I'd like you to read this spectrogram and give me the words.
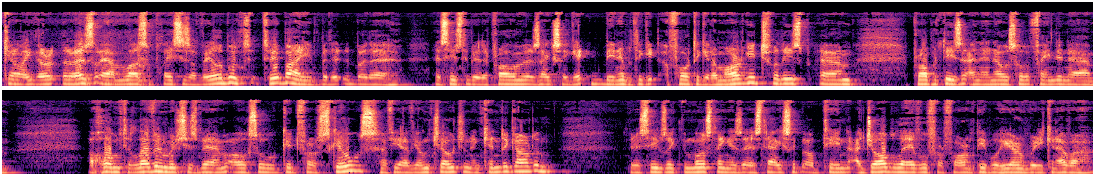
kind of like there, there is um, lots of places available to, to buy, but it, but uh, it seems to be the problem is actually get, being able to get, afford to get a mortgage for these um, properties, and then also finding um, a home to live in, which is um, also good for schools if you have young children in kindergarten. But it seems like the most thing is, is to actually obtain a job level for foreign people here, where you can have a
